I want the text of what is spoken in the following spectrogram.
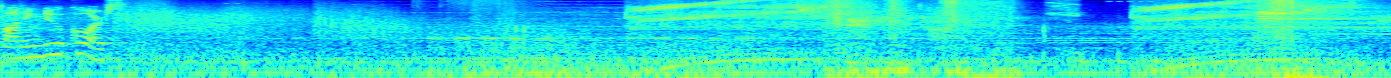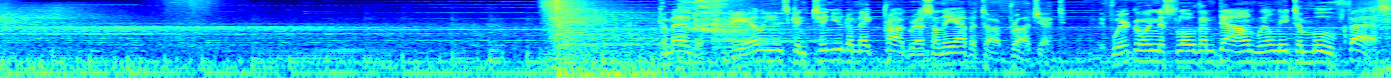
plotting new course. Commander, the aliens continue to make progress on the Avatar project. If we're going to slow them down, we'll need to move fast.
